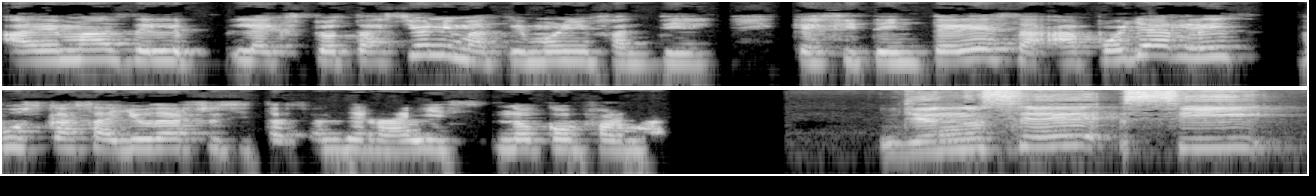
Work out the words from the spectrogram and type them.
además de la explotación y matrimonio infantil, que si te interesa apoyarles, buscas ayudar su situación de raíz, no conformar. Yo no sé si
